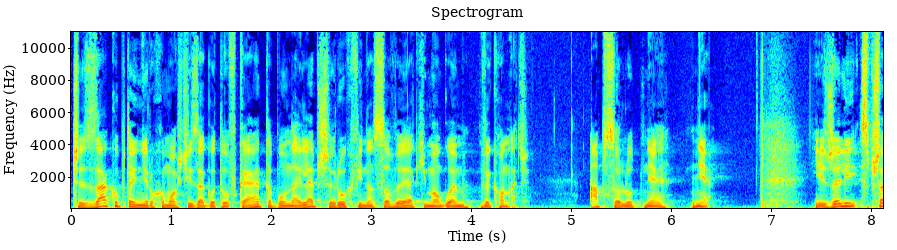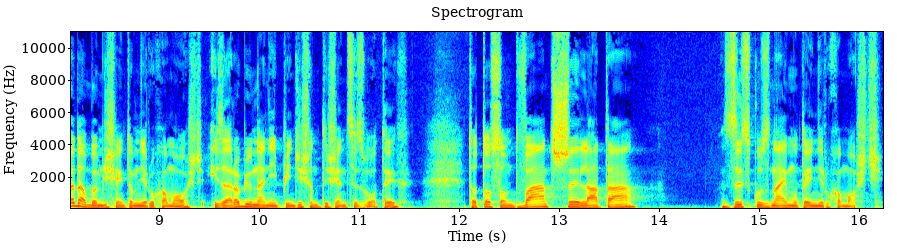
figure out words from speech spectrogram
Czy zakup tej nieruchomości za gotówkę to był najlepszy ruch finansowy, jaki mogłem wykonać? Absolutnie nie. Jeżeli sprzedałbym dzisiaj tą nieruchomość i zarobił na niej 50 tysięcy złotych, to to są 2-3 lata zysku z najmu tej nieruchomości.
